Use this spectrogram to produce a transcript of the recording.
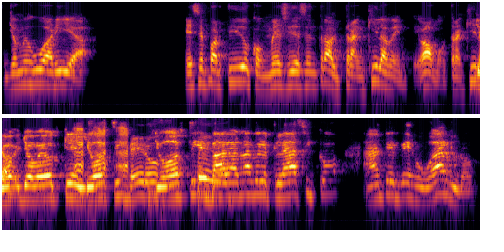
yo me jugaría ese partido con Messi de central, tranquilamente, vamos, tranquilamente. Yo, veo que Justin, va ganando el clásico antes de jugarlo.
